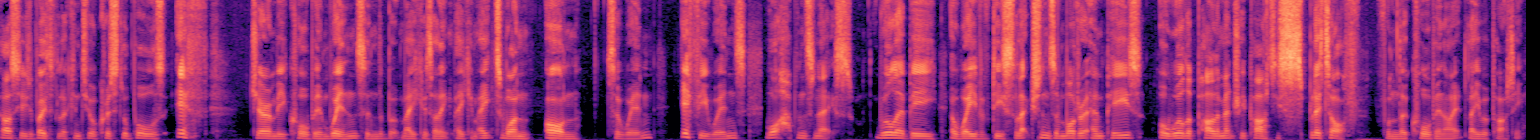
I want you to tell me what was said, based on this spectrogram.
ask you to both look into your crystal balls. If Jeremy Corbyn wins, and the bookmakers, I think, make him 8 to 1 on to win, if he wins, what happens next? Will there be a wave of deselections of moderate MPs, or will the parliamentary party split off from the Corbynite Labour Party?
